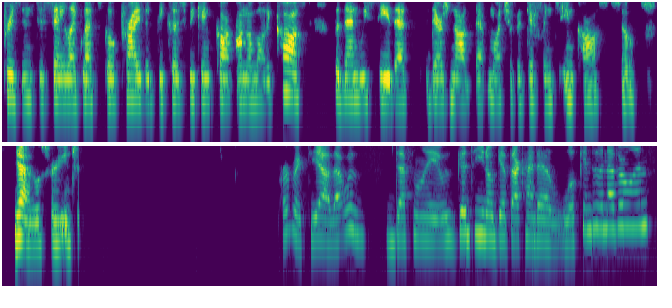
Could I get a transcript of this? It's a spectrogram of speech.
prisons to say like let's go private because we can cut on a lot of cost, but then we see that there's not that much of a difference in cost. So yeah, it was very interesting. Perfect. Yeah, that was definitely it was good to, you know, get that kind of look into the Netherlands,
